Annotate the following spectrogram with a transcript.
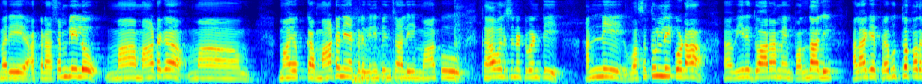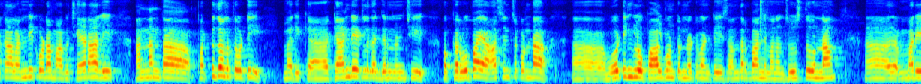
మరి అక్కడ అసెంబ్లీలో మా మాటగా మా మా యొక్క మాటని అక్కడ వినిపించాలి. మాకు కావలసినటువంటి అన్ని వసతుల్ని కూడా వీరి ద్వారా మేము పొందాలి. అలాగే ప్రభుత్వ పథకాలన్నీ కూడా మాకు చేరాలి అన్నంత పట్టుదలతోటి మరి క్యా క్యాండిడేట్ల దగ్గర నుంచి ఒక్క రూపాయి ఆశించకుండా ఓటింగ్లో పాల్గొంటున్నటువంటి సందర్భాన్ని మనం చూస్తూ ఉన్నాం. మరి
